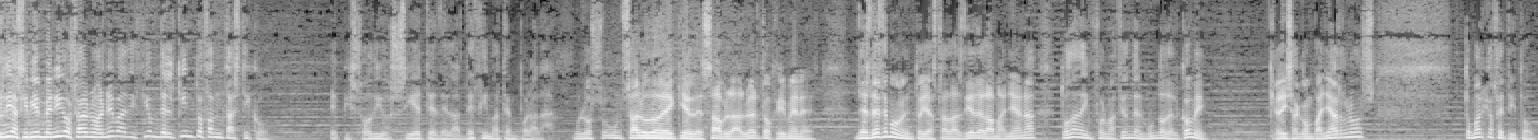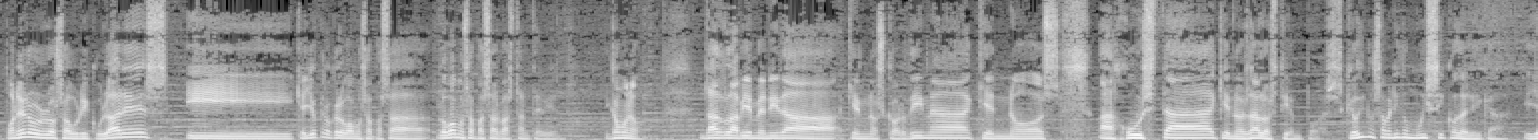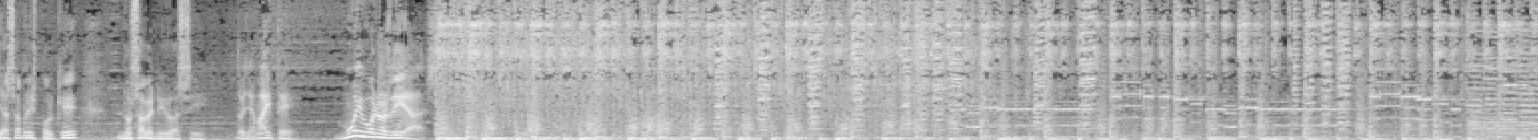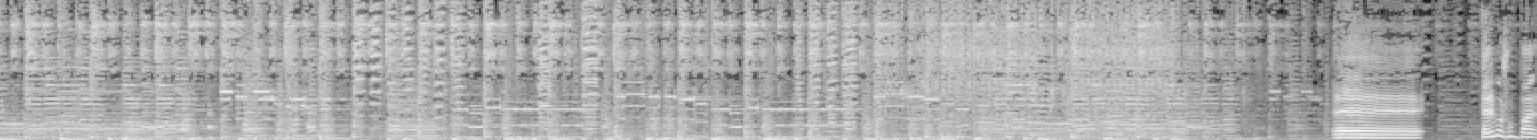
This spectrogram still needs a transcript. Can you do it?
Días y bienvenidos a una nueva edición del Quinto Fantástico. Episodio 7 de la décima temporada. Un, saludo de quien les habla, Alberto Jiménez. Desde este momento y hasta las 10 de la mañana, toda la información del mundo del cómic. ¿Queréis acompañarnos? Tomar cafetito, poneros los auriculares y que yo creo que lo vamos a pasar, lo vamos a pasar bastante bien. Y cómo no, dar la bienvenida a quien nos coordina, quien nos ajusta, quien nos da los tiempos. Que hoy nos ha venido muy psicodélica y ya sabréis por qué nos ha venido así. Doña Maite, muy buenos días.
